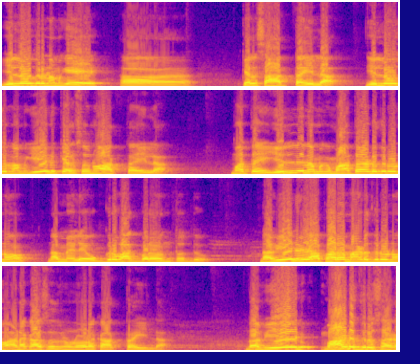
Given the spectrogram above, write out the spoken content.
ಎಲ್ಲೋದ್ರೂ ನಮಗೆ ಕೆಲಸ ಆಗ್ತಾ ಇಲ್ಲ. ಎಲ್ಲೋದ್ರೂ ನಮಗೇನು ಕೆಲಸನೂ ಆಗ್ತಾ ಇಲ್ಲ. ಮತ್ತು ಎಲ್ಲಿ ನಮಗೆ ಮಾತಾಡಿದ್ರೂ ನಮ್ಮ ಮೇಲೆ ಉಗ್ರವಾಗಿ ಬರೋವಂಥದ್ದು. ನಾವೇನು ವ್ಯಾಪಾರ ಮಾಡಿದ್ರೂ ಹಣಕಾಸು ನೋಡೋಕ್ಕಾಗ್ತಾ ಇಲ್ಲ. ನಾವೇನು ಮಾಡಿದ್ರೂ ಸಹ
